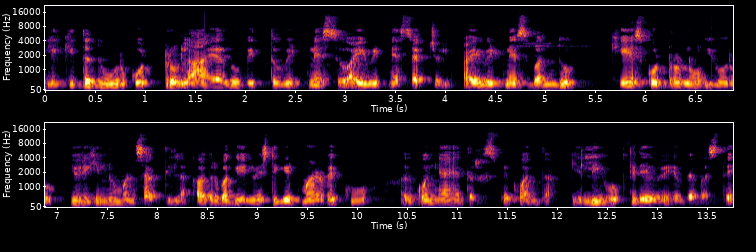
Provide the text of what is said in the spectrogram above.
ಲಿಖಿತ ದೂರು ಕೊಟ್ರು, lawyer with witness eye witness actually eye witness ಬಂದು ಕೇಸ್ ಕೊಟ್ರು ಇವರು, ಇವ್ರಿಗೆ ಇನ್ನೂ ಮನ್ಸಾಗ್ತಿಲ್ಲ. ಅದ್ರ ಬಗ್ಗೆ ಇನ್ವೆಸ್ಟಿಗೇಟ್ ಮಾಡ್ಬೇಕು ಅದಕ್ಕೊಂದು ನ್ಯಾಯ ತರಿಸ್ಬೇಕು ಅಂತ. ಎಲ್ಲಿ ಹೋಗ್ತಿದೆ ವ್ಯವಸ್ಥೆ?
